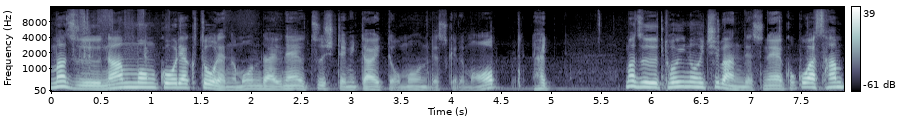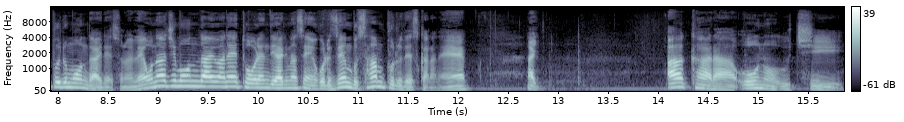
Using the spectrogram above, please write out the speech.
まず難問攻略答練の問題ね移してみたいと思うんですけども。はい。まず問いの1番ですね。ここはサンプル問題ですのでね。同じ問題はね答練でやりませんよ。これ全部サンプルですからね。はい「あ」から「お」のうち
